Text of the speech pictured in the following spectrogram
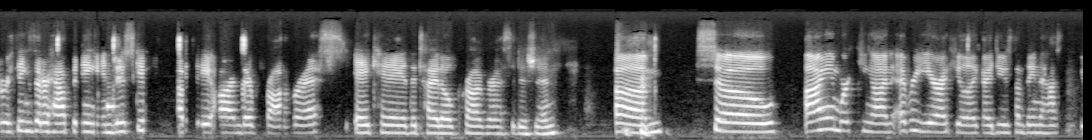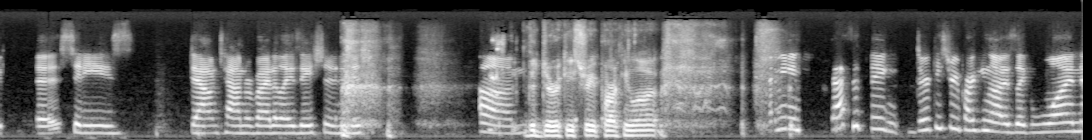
or things that are happening and just give an update on their progress, aka the title Progress Edition. Um, So I am working on every year. I feel like I do something that has to do with the city's downtown revitalization initiative. um, the Durkee Street parking lot. I mean, that's the thing. Durkee Street parking lot is like one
